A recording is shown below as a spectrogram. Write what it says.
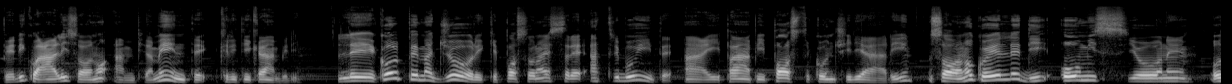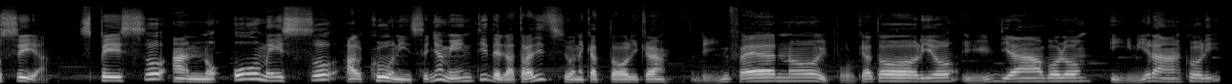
per i quali sono ampiamente criticabili. Le colpe maggiori che possono essere attribuite ai papi post-conciliari sono quelle di omissione, ossia spesso hanno omesso alcuni insegnamenti della tradizione cattolica. L'inferno, il purgatorio, il diavolo, i miracoli.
